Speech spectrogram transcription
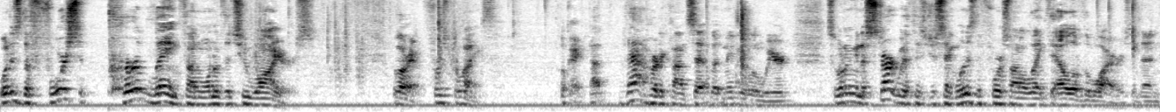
What is the force per length on one of the two wires? Well, all right, force per length. Okay, not that hard a concept, but maybe a little weird. So what I'm going to start with is just saying, what is the force on a length L of the wires? And then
